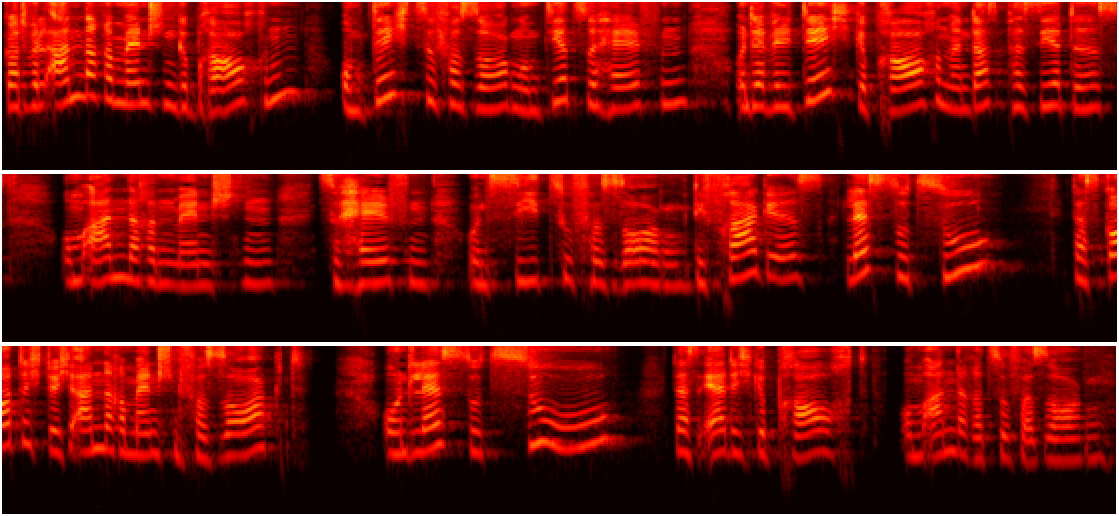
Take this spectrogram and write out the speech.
Gott will andere Menschen gebrauchen, um dich zu versorgen, um dir zu helfen. Und er will dich gebrauchen, wenn das passiert ist, um anderen Menschen zu helfen und sie zu versorgen. Die Frage ist, lässt du zu, dass Gott dich durch andere Menschen versorgt? Und lässt du zu, dass er dich gebraucht, um andere zu versorgen?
